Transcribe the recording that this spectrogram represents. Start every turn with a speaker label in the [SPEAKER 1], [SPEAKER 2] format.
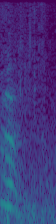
[SPEAKER 1] Ugh.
